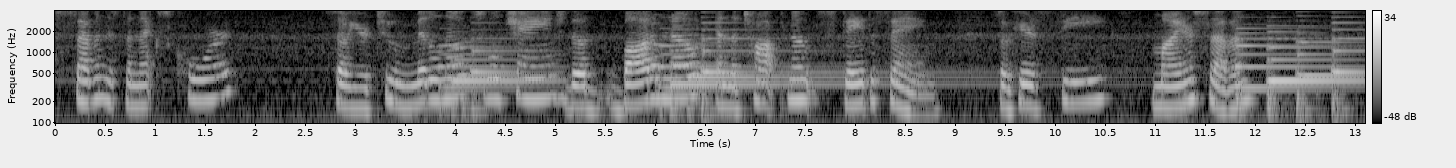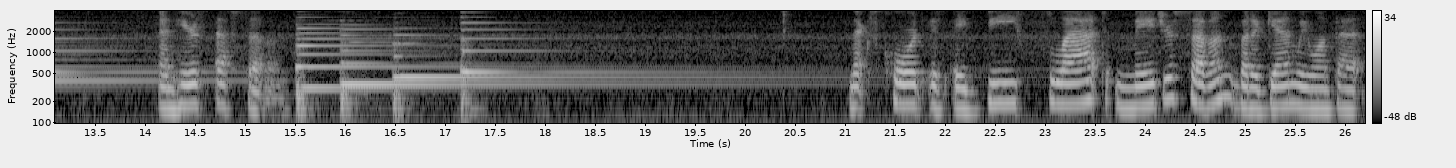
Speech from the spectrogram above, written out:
F7 is the next chord. So your two middle notes will change. The bottom note and the top note stay the same. So here's C minor 7 and here's F7. Next chord is a B flat major 7, but again we want that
